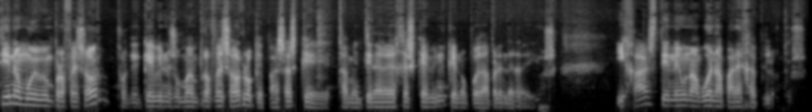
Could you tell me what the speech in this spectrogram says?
tiene muy buen profesor, porque Kevin es un buen profesor, lo que pasa es que también tiene dejes Kevin que no puede aprender de ellos. Y Haas tiene una buena pareja de pilotos.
